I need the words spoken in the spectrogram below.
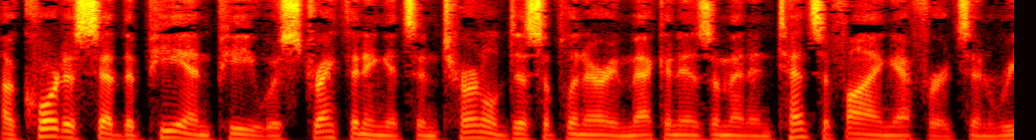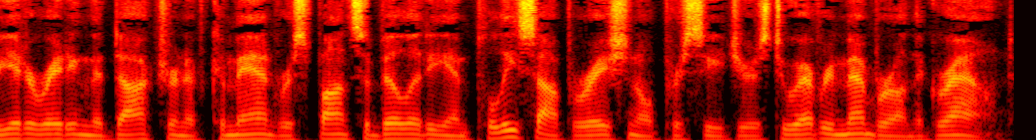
Acorda said the PNP was strengthening its internal disciplinary mechanism and intensifying efforts in reiterating the doctrine of command responsibility and police operational procedures to every member on the ground.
